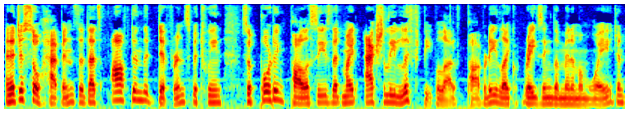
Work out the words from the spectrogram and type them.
And it just so happens that that's often the difference between supporting policies that might actually lift people out of poverty, like raising the minimum wage, and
